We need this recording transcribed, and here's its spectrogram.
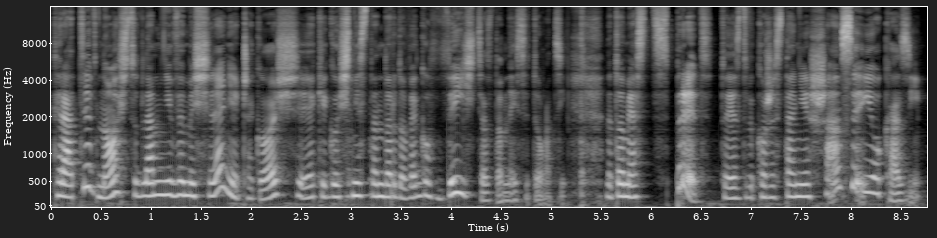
Kreatywność to dla mnie wymyślenie czegoś, jakiegoś niestandardowego wyjścia z danej sytuacji. Natomiast spryt to jest wykorzystanie szansy i okazji.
